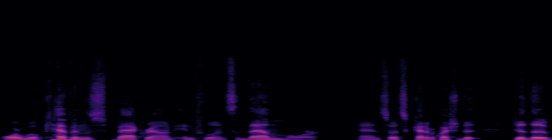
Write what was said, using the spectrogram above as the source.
or will Kevin's background influence them more? And so it's kind of a question: Do, do the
